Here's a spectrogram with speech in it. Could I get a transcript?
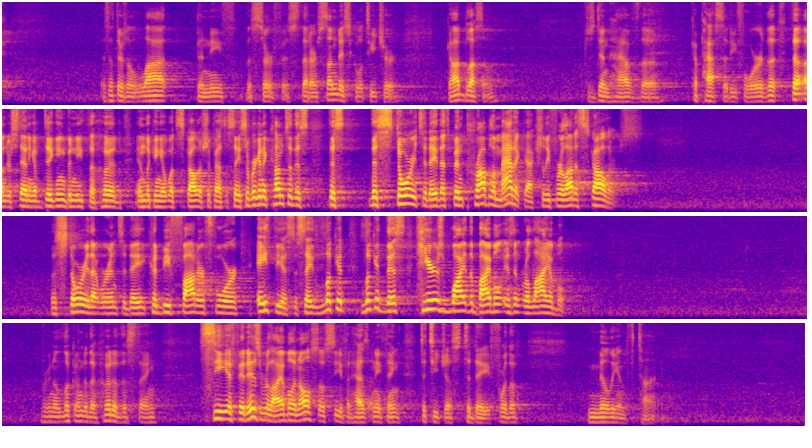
is that there's a lot beneath the surface that our Sunday school teacher, God bless him, just didn't have the capacity for, the, the understanding of digging beneath the hood and looking at what scholarship has to say. So we're going to come to this, this, this story today that's been problematic, actually, for a lot of scholars. The story that we're in today could be fodder for atheists to say, look at, look at this, here's why the Bible isn't reliable. We're going to look under the hood of this thing see if it is reliable, and also see if it has anything to teach us today for the millionth time.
